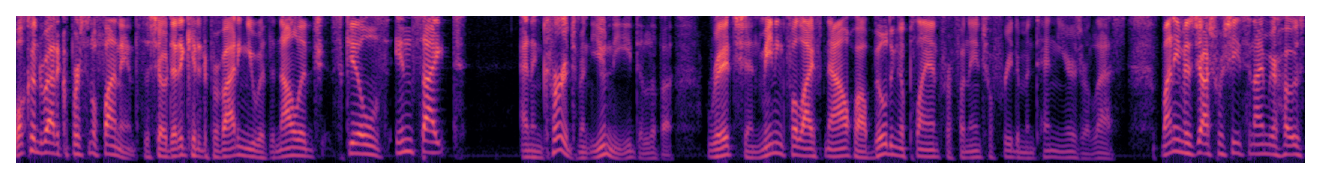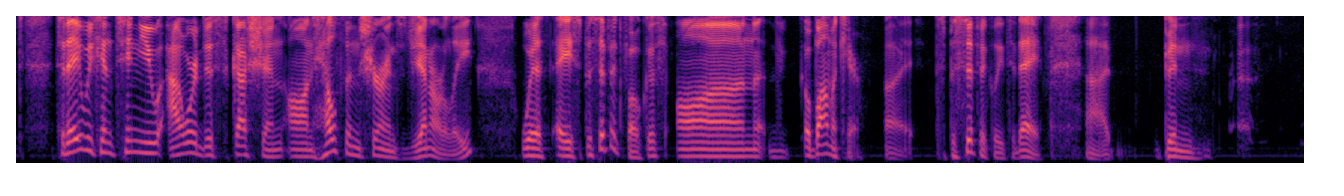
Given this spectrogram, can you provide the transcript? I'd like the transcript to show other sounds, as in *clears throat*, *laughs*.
Welcome to Radical Personal Finance, the show dedicated to providing you with the knowledge, skills, insight, and encouragement you need to live a rich and meaningful life now while building a plan for financial freedom in 10 years or less. My name is Joshua Sheets and I'm your host. Today we continue our discussion on health insurance generally with a specific focus on Obamacare. Uh, specifically today, uh, been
